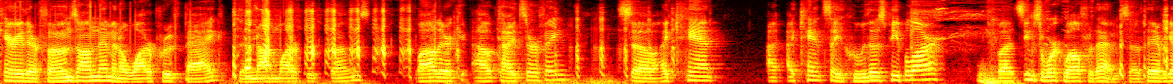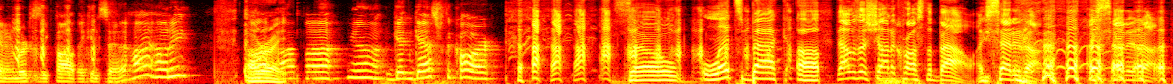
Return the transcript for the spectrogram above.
carry their phones on them in a waterproof bag. They're non-waterproof phones while they're out kite surfing. So I can't I, I can't say who those people are, but it seems to work well for them. So if they ever get an emergency call, they can say, "Hi, honey." All Uh, right. I'm, uh, yeah, getting gas for the car. So let's back up. That was a shot across the bow. I set it up. I set it up.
